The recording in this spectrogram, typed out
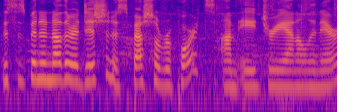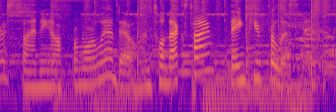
This has been another edition of Special Reports. I'm Adriana Linares signing off from Orlando. Until next time, thank you for listening.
